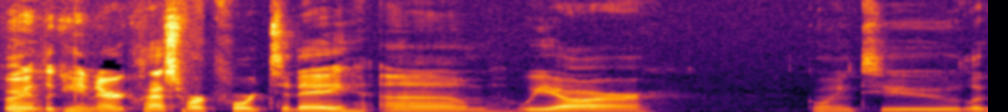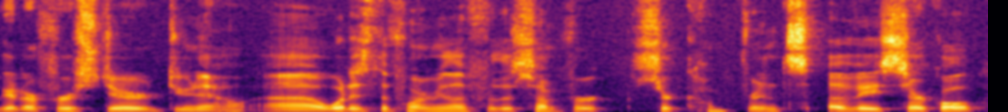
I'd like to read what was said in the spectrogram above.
All right, looking at our classwork for today, um, we are going to look at our first do now. Uh, what is the formula for the circumference of a circle?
